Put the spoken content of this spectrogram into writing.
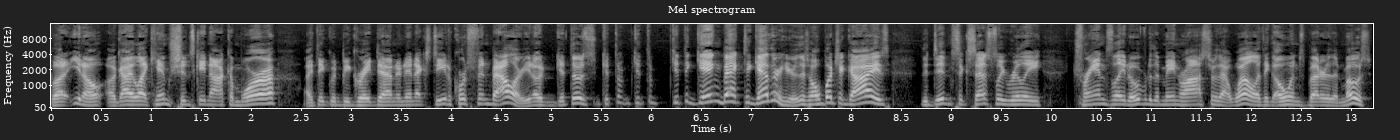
But, you know, a guy like him, Shinsuke Nakamura, I think would be great down in NXT. And of course, Finn Balor. You know, get those, get the, get the, get the gang back together here. There's a whole bunch of guys that didn't successfully really translate over to the main roster that well. I think Owens better than most,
